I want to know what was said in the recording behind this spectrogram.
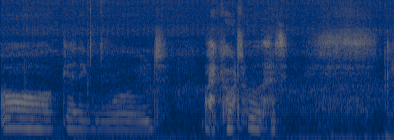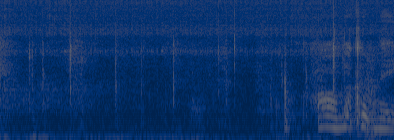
Oh, getting wood. I got wood. Oh, look at me.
